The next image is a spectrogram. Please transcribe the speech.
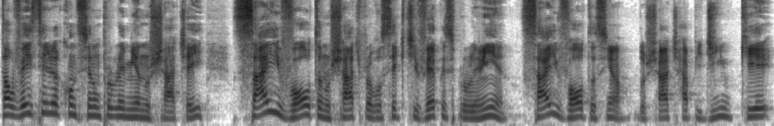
talvez esteja acontecendo um probleminha no chat aí. Sai e volta no chat pra você que tiver com esse probleminha. Sai e volta assim, ó, do chat rapidinho, que.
